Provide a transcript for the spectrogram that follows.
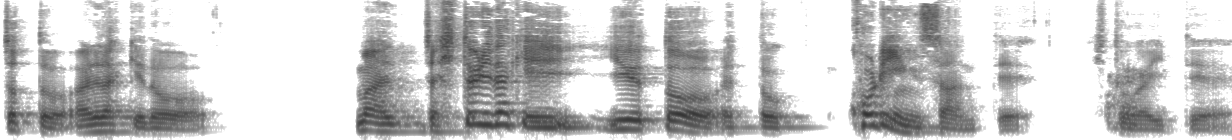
ちょっとあれだけど、まあ、じゃあ一人だけ言うと、えっと、コリンさんって人がいて、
